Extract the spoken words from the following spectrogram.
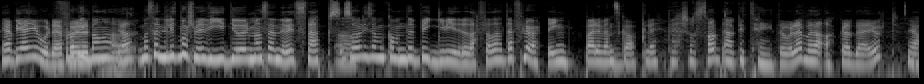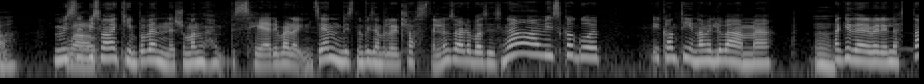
Jeg, jeg gjorde det For for man, ja. man sender litt morsomme videoer, man sender litt snaps, og så liksom kan man det bygge videre derfra. Da. Det er flørting, bare vennskapelig. Det er så sant. Jeg har ikke tenkt over det, men det er akkurat det jeg har gjort. Ja. Men hvis, Wow. hvis man er keen på venner som man ser i hverdagen sin, hvis det for er i klassen, eller noe, så er det bare å si sånn Ja, vi skal gå i, i kantina, vil du være med? Mm. Er ikke det veldig lett, da?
